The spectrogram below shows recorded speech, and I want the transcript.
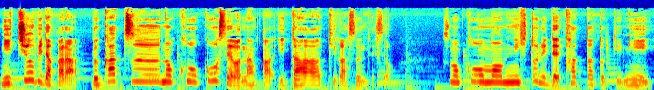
日曜日だから部活の高校生はなんかいた気がするんですよ。その校門に一人で立った時に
